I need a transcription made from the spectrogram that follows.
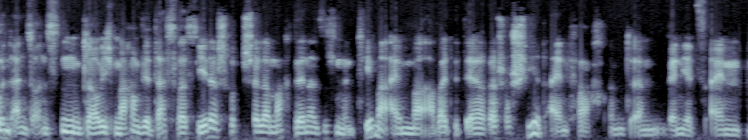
Und ansonsten, glaube ich, machen wir das, was jeder Schriftsteller macht, wenn er sich in ein Thema einarbeitet, der recherchiert einfach. Und ähm, wenn jetzt ein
